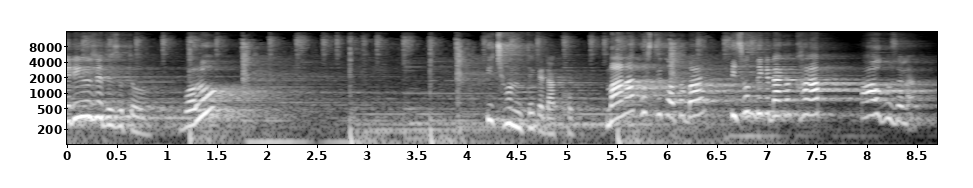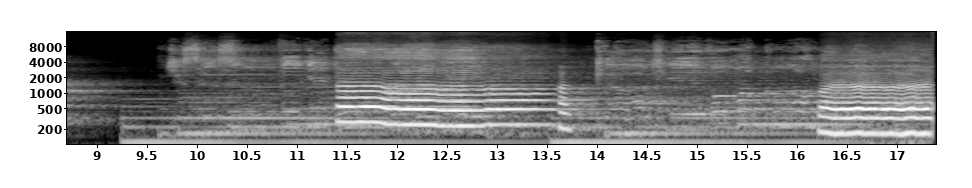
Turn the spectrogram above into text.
দেরি হয়ে যেতেছে তো? বলো। পিছন থেকে ডাকো। মানা করছি কতবার? পিছন থেকে ডাকা খারাপ পাও বুঝে না। এটা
